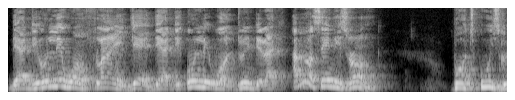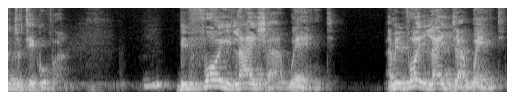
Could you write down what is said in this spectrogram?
They are the only one flying jet. They are the only one doing the right. I'm not saying it's wrong, but who is going to take over? Before Elijah went, I mean, before Elijah went,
